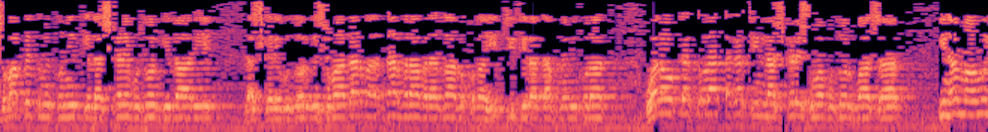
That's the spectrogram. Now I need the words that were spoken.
شما فکر می‌کنید که لشکر بزرگی دارید. لشکر بزرگ شما در, در برابر عذاب خدا هیچ چیزی را دفن نمی کند ولو کثرت اگر این لشکر شما بزرگ باشد این هم معمول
